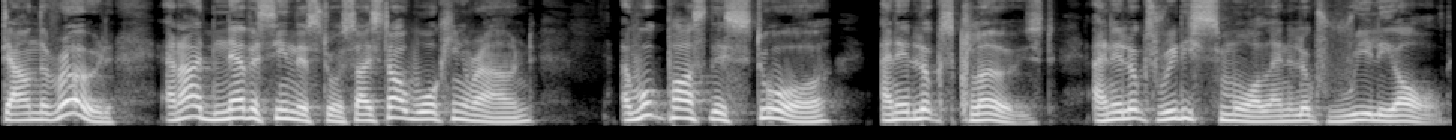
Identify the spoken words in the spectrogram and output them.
down the road. And I'd never seen this store. So I start walking around. I walk past this store and it looks closed and it looks really small and it looks really old.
